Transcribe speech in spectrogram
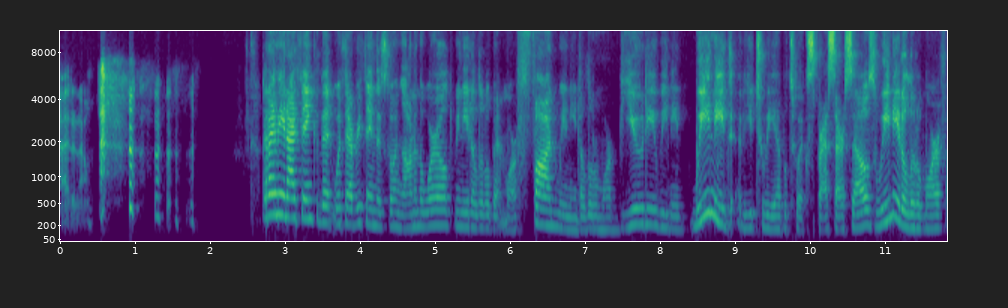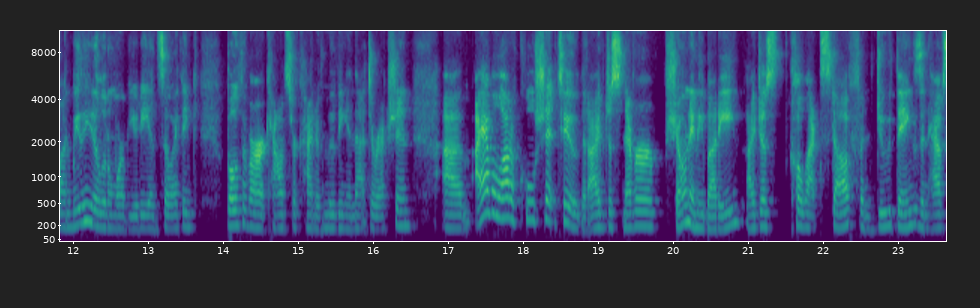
I don't know. But I mean, I think that with everything that's going on in the world, we need a little bit more fun. We need a little more beauty. We need we need to be able to express ourselves. We need a little more fun. We need a little more beauty. And so I think both of our accounts are kind of moving in that direction. Um, I have a lot of cool shit too that I've just never shown anybody. I just collect stuff and do things and have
